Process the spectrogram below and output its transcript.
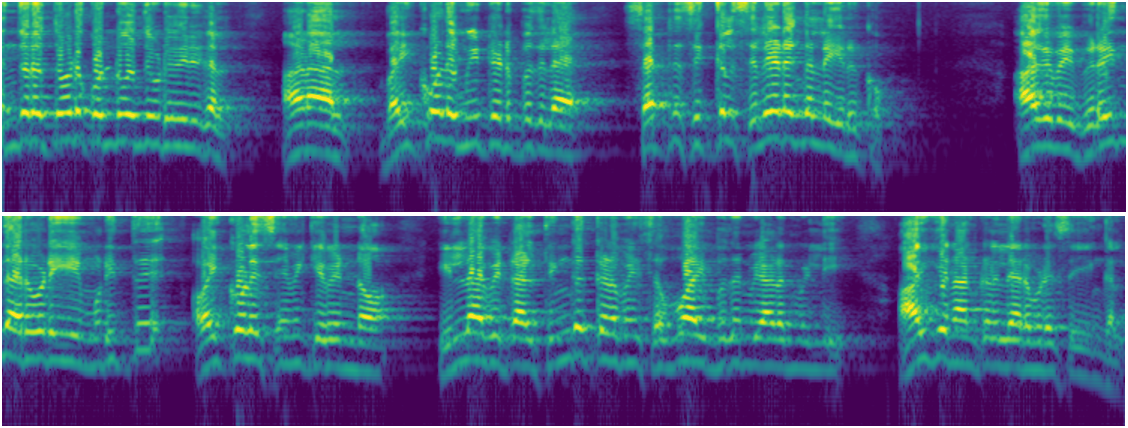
எந்திரத்தோடு கொண்டு வந்து விடுவீர்கள். ஆனால் வைக்கோலை மீட்டெடுப்பதில் சற்று சிக்கல் சில இடங்களில் இருக்கும். ஆகவே விரைந்த அறுவடையை முடித்து வைக்கோலை சேமிக்க வேண்டும். இல்லாவிட்டால் திங்கட்கிழமை செவ்வாய் புதன் வியாழன் வெள்ளி ஆகிய நாட்களில் அறுவடை செய்யுங்கள்.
